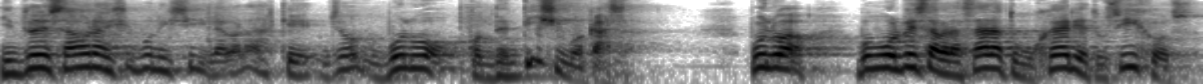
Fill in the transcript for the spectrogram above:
Y entonces ahora decimos, bueno, y sí, la verdad es que yo vuelvo contentísimo a casa. A, vos volvés a abrazar a tu mujer y a tus hijos,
